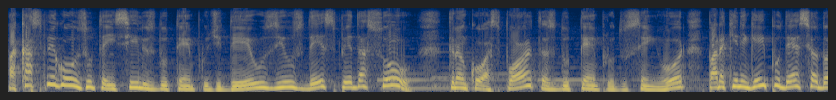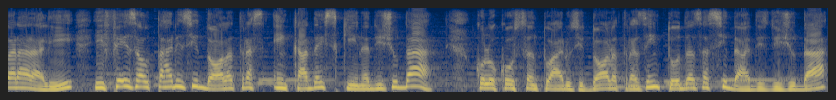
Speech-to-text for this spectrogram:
Acas pegou os utensílios do templo de Deus e os despedaçou. Trancou as portas do templo do Senhor para que ninguém pudesse adorar ali e fez altares idólatras em cada esquina de Judá. Colocou santuários idólatras em todas as cidades de Judá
